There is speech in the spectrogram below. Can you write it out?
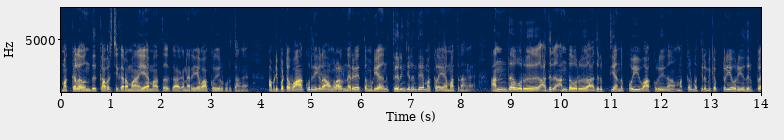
மக்களை வந்து கவர்ச்சிகரமாக ஏமாத்துறதுக்காக நிறைய வாக்குறுதிகள் கொடுத்தாங்க. அப்படிப்பட்ட வாக்குறுதிகளை அவங்களால நிறைவேற்ற முடியாதுன்னு தெரிஞ்சிருந்தே மக்களை ஏமாத்துனாங்க. அந்த ஒரு அதிர் அந்த ஒரு அதிருப்தி அந்த பொய் வாக்குறுதி தான் மக்கள் மத்தியில் மிகப்பெரிய ஒரு எதிர்ப்பை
